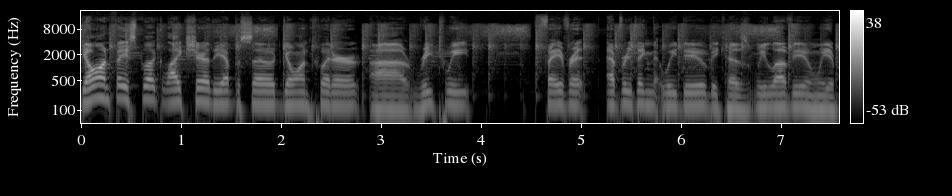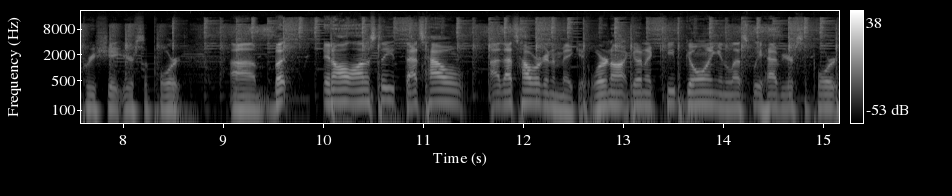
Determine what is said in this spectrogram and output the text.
Go on Facebook, like, share the episode. Go on Twitter, uh, retweet, favorite everything that we do because we love you and we appreciate your support. Um, but in all honesty, that's how uh, that's how we're gonna make it. We're not gonna keep going unless we have your support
